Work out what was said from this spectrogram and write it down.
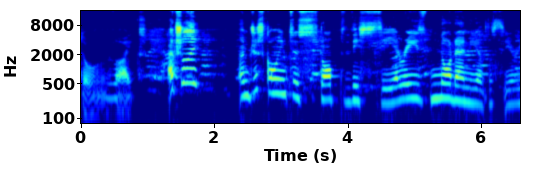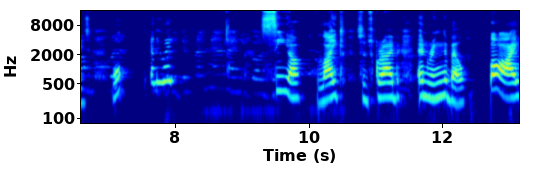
those likes. Actually, I'm just going to stop this series, not any other series. Well, anyway, see ya like, subscribe, and ring the bell. Bye!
